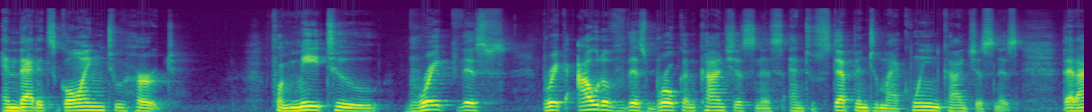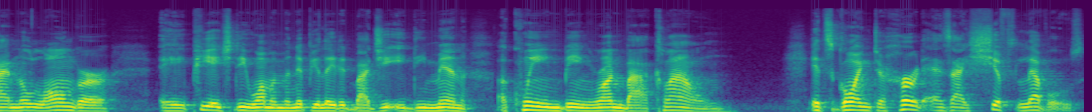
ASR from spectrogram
and that it's going to hurt. For me to break this break out of this broken consciousness and to step into my queen consciousness that I am no longer a PhD woman manipulated by GED men, a queen being run by a clown. It's going to hurt as I shift levels,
